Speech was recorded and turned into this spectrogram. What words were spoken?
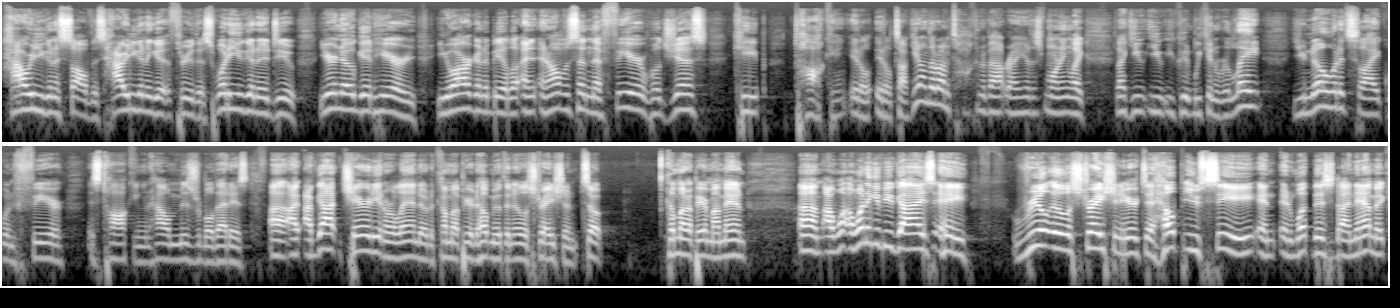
How are you going to solve this? How are you going to get through this? What are you going to do? You're no good here. You are going to be alone. And, and all of a sudden, the fear will just keep talking. It'll it'll talk. You don't know what I'm talking about right here this morning. Like like you you you could we can relate. You know what it's like when fear is talking and how miserable that is. Uh, I, I've got Charity in Orlando to come up here to help me with an illustration. So come on up here, my man. Um, I, w- I want to give you guys a real illustration here to help you see and, and what this dynamic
